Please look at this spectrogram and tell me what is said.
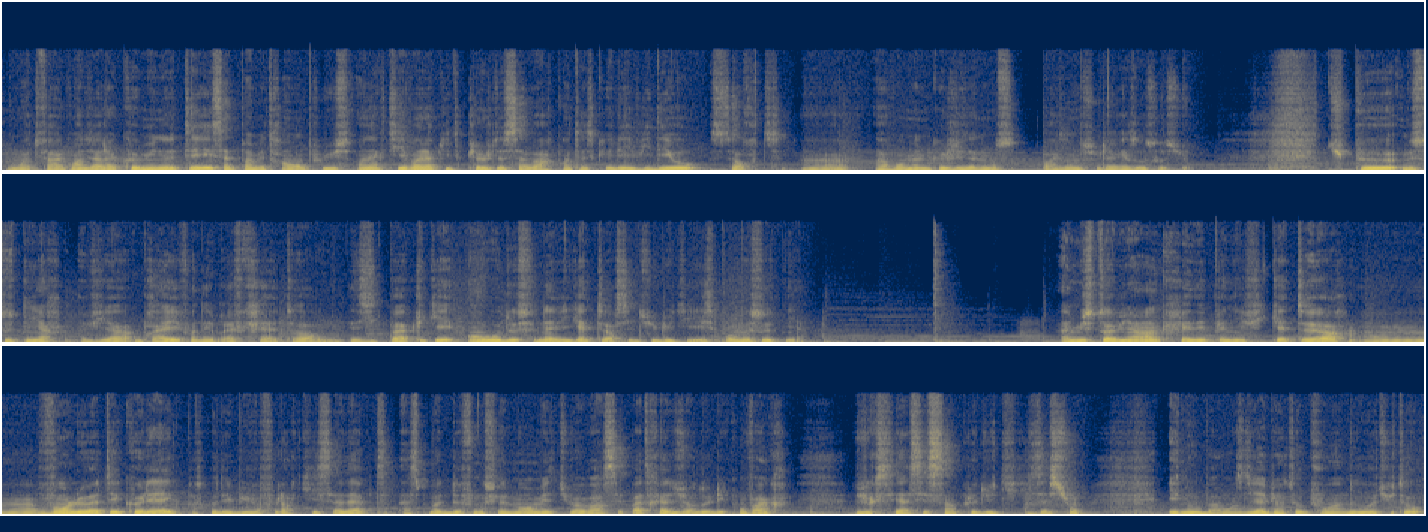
pour moi de faire grandir la communauté. Ça te permettra en plus, en activant la petite cloche, de savoir quand est-ce que les vidéos sortent, euh, avant même que je les annonce, par exemple sur les réseaux sociaux. Tu peux me soutenir via Brave, on est Brave Creator, donc n'hésite pas à cliquer en haut de ce navigateur si tu l'utilises pour me soutenir. Amuse-toi bien, crée des planificateurs, euh, vends-le à tes collègues, parce qu'au début il va falloir qu'ils s'adaptent à ce mode de fonctionnement, mais tu vas voir, c'est pas très dur de les convaincre, vu que c'est assez simple d'utilisation. Et nous, bah, on se dit à bientôt pour un nouveau tuto.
